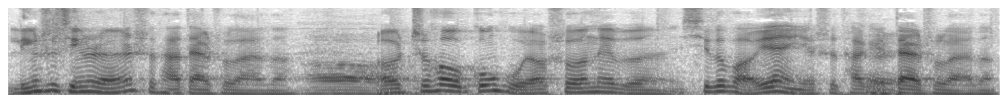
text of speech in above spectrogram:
临时行人》是他带出来的，然后哦之后宫虎要说的那本《西德宝宴》也是他给带出来的。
